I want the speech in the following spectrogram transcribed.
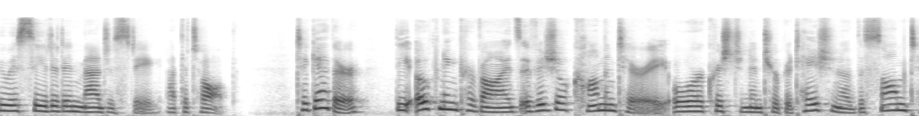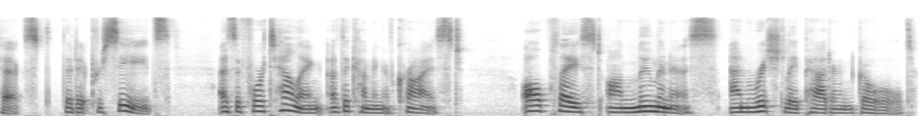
who is seated in majesty at the top. Together, the opening provides a visual commentary or Christian interpretation of the psalm text that it precedes, as a foretelling of the coming of Christ, all placed on luminous and richly patterned gold.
